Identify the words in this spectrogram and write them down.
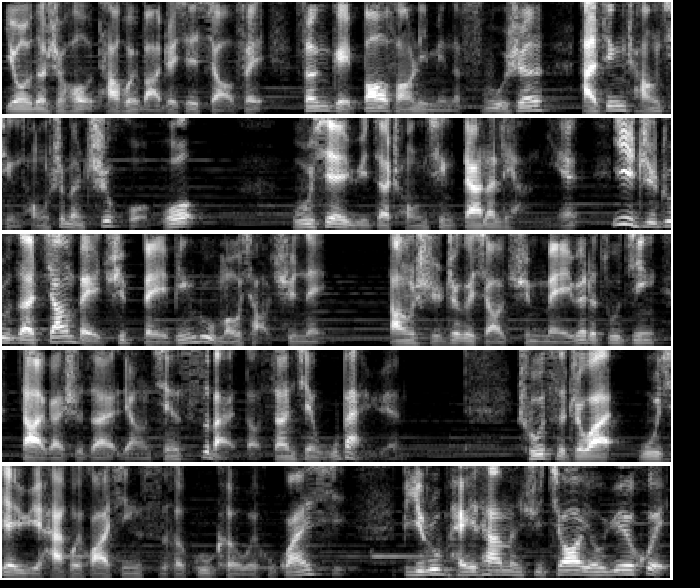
有的时候他会把这些小费分给包房里面的服务生，还经常请同事们吃火锅。吴谢宇在重庆待了两年，一直住在江北区北滨路某小区内。当时这个小区每月的租金大概是在两千四百到三千五百元。除此之外，吴谢宇还会花心思和顾客维护关系，比如陪他们去郊游约会。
